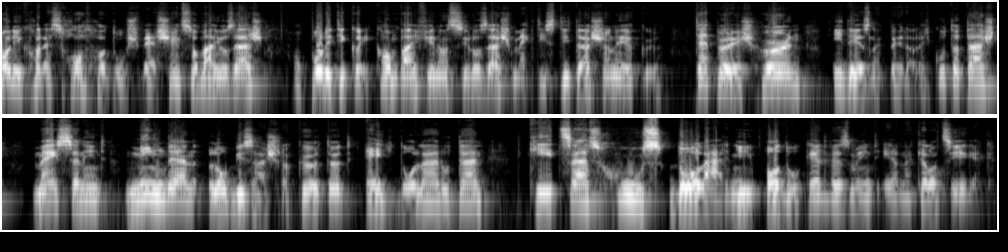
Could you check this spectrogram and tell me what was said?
alig ha lesz hathatós versenyszabályozás a politikai kampányfinanszírozás megtisztítása nélkül. Tepper és Hearn idéznek például egy kutatást, mely szerint minden lobbizásra költött egy dollár után 220 dollárnyi adókedvezményt érnek el a cégek.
